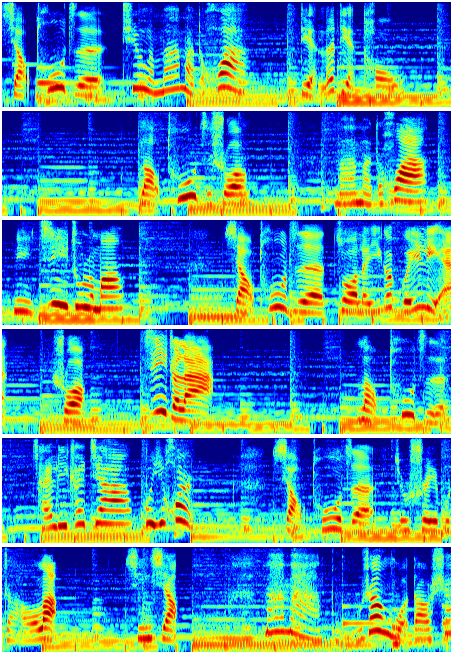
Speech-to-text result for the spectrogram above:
小兔子听了妈妈的话，点了点头。老兔子说：“妈妈的话你记住了吗？”小兔子做了一个鬼脸，说：“记着啦。”老兔子才离开家不一会儿，小兔子就睡不着了，心想：“妈妈不让我到山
